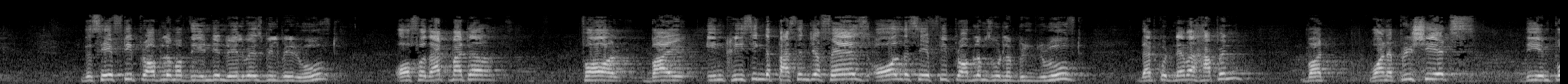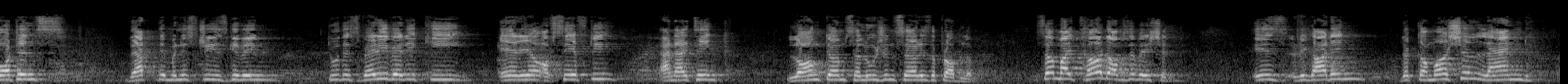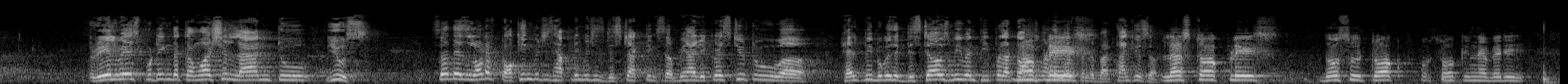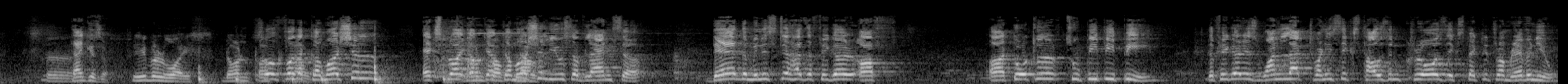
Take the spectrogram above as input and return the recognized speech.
the safety problem of the Indian Railways will be removed, or for that matter, for by increasing the passenger fares, all the safety problems would have been removed. That could never happen, but one appreciates the importance that the ministry is giving to this very, very key area of safety, and I think long term solution, sir, is the problem. So, my third observation is regarding the commercial land, railways putting the commercial land to use. So, there's a lot of talking which is happening which is distracting, sir. May I request you to uh, help me because it disturbs me when people are talking no, on the left and the back. Thank you, sir. Let's talk, please. Those who talk, talk in a very Thank you, sir. feeble voice. Don't talk So for the commercial exploit, Don't okay, talk commercial loud. use of land, sir, there the minister has a figure of uh, total through PPP. The figure is one lakh twenty-six thousand crores expected from revenue,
